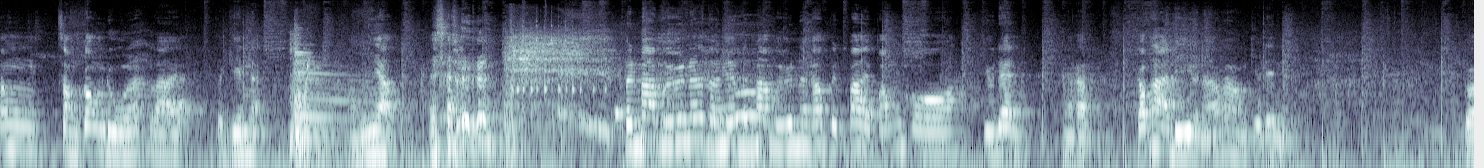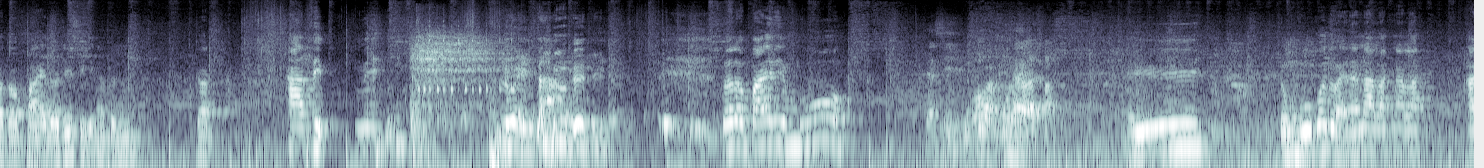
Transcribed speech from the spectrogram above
ต้องส่องกล้องดูนะลายอะจะกินอะเอาเงียบไอ้สัสเป็นผ้าพื้นนะตัวนี้เป็นผ้าพื้นนะครับ เป็นป้ายปั๊มคอกิลเด้นนะครับ ก็ผ้าดีอยู่นะผ้าของกิลเด้นเนี่ยตัวต่อไปตัวที่สี่นะตัวนี้ ก็ห้าสิบนี่รวยตายตัวต่อไปสีชมพูแค่สีม่วงไม่ใช่ เอ้ยชมพูก็สวยนะน่ารักน่ารัก ใคร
